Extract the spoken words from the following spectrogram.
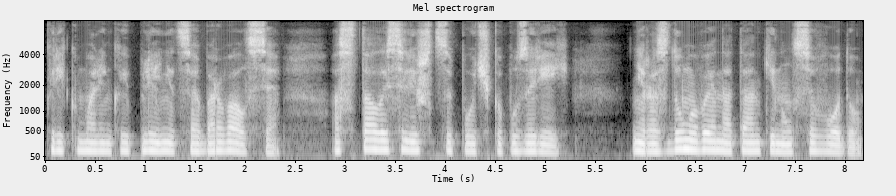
Крик маленькой пленницы оборвался, осталась лишь цепочка пузырей — не раздумывая, Натан кинулся в воду.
